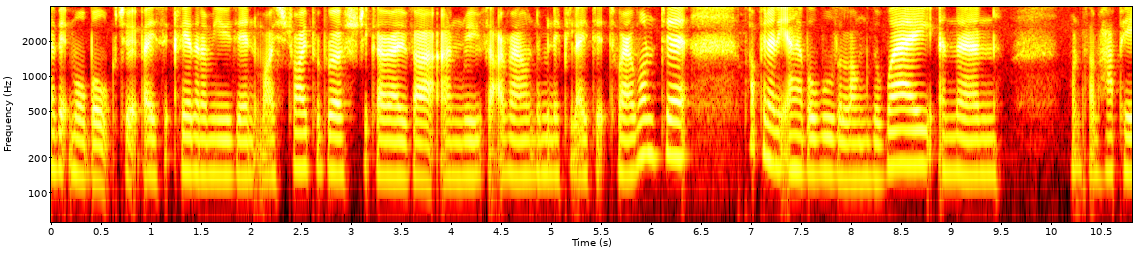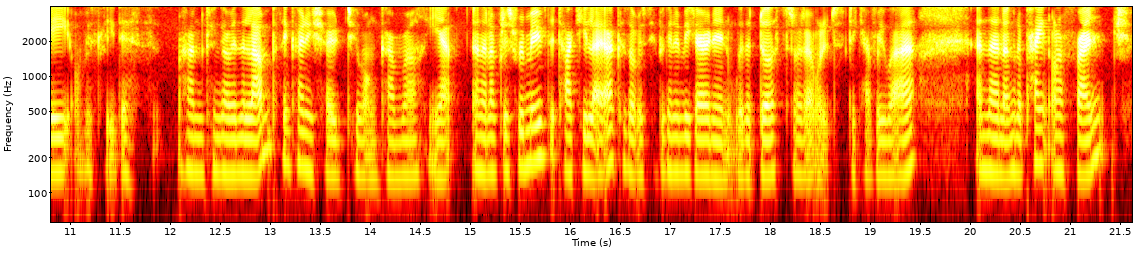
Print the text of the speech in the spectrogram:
a bit more bulk to it basically and then I'm using my striper brush to go over and move that around and manipulate it to where I want it popping any air bubbles along the way and then once I'm happy, obviously this hand can go in the lamp. I think I only showed two on camera. Yeah. And then I've just removed the tacky layer because obviously we're going to be going in with a dust and I don't want it to stick everywhere. And then I'm going to paint on a French.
